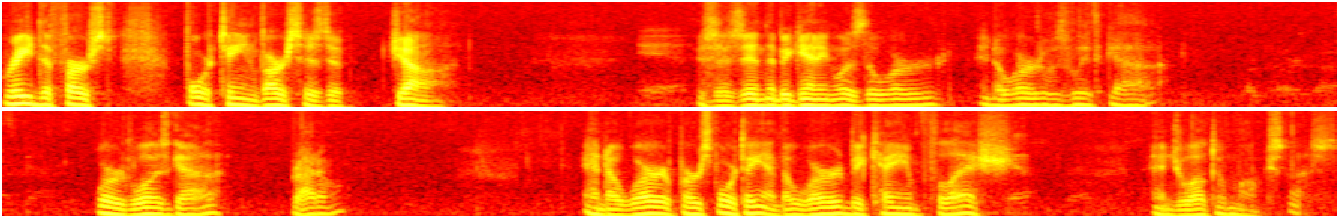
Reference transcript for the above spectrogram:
Read the first 14 verses of John. It says, In the beginning was the Word, and the Word was with God. Word was God. Right on. And the Word, verse 14, and the Word became flesh and dwelt amongst us.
